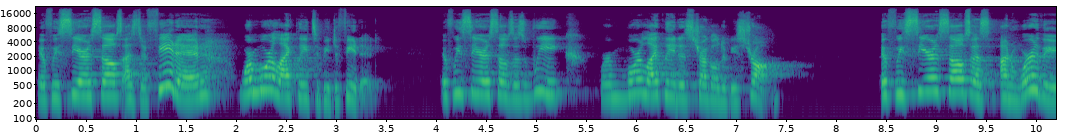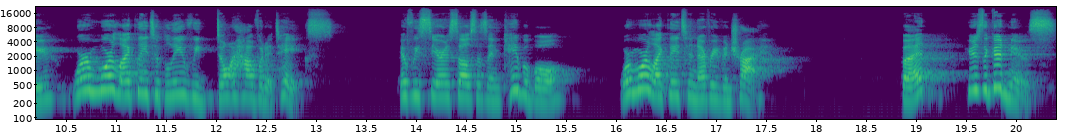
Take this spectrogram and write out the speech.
If we see ourselves as defeated, we're more likely to be defeated. If we see ourselves as weak, we're more likely to struggle to be strong. If we see ourselves as unworthy, we're more likely to believe we don't have what it takes. If we see ourselves as incapable, we're more likely to never even try. But here's the good news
